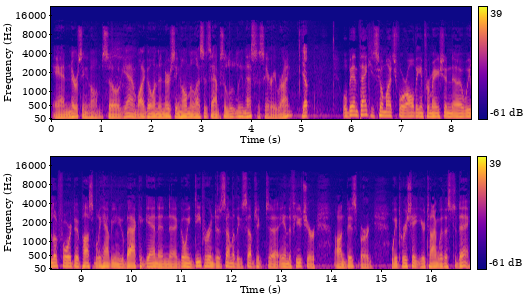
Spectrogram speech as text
and nursing homes. So again, why go in a nursing home unless it's absolutely necessary, right? Yep. Well, Ben, thank you so much for all the information. Uh, we look forward to possibly having you back again and uh, going deeper into some of the subject uh, in the future on Bisburg. We appreciate your time with us today.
